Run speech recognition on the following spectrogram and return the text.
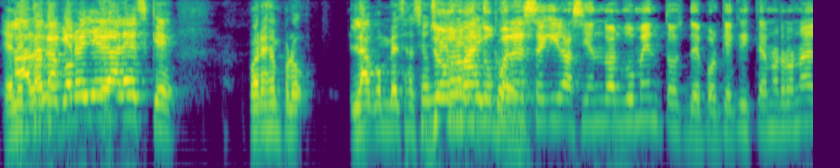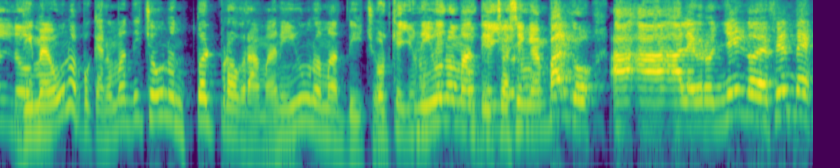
Él a está lo que la quiero llegar es que, por ejemplo, la conversación Yo de creo que Michael... tú puedes seguir haciendo argumentos de por qué Cristiano Ronaldo. Dime uno, porque no me has dicho uno en todo el programa, ni uno me has dicho. Porque yo no ni tengo- uno me has porque dicho. yo Sin no- embargo, a, a- a LeBron James lo defiende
